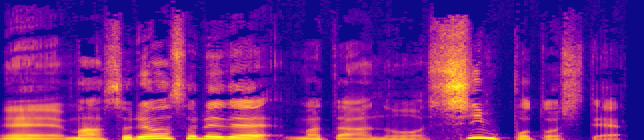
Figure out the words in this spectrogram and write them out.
えー、まあそれはそれでまたあの進歩として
